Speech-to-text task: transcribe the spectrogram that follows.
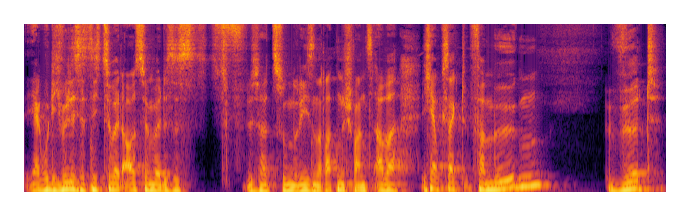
Ja gut, ich will das jetzt nicht zu weit ausführen, weil das ist, das hat so einen riesen Rattenschwanz. Aber ich habe gesagt, Vermögen wird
